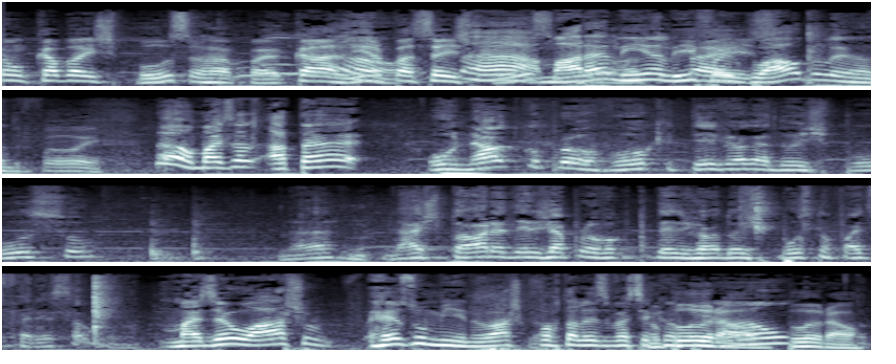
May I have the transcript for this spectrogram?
ter um cabo expulso, rapaz. O Carlinho era pra ser expulso. Ah, amarelinha pô. ali, É foi isso. igual do Leandro. Foi. Não, mas a- até O Náutico provou que teve jogador expulso. Né? Na história dele já provou que ter jogador expulso não faz diferença alguma. Mas eu acho, resumindo, eu acho que o Fortaleza vai ser No campeão. plural, plural.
